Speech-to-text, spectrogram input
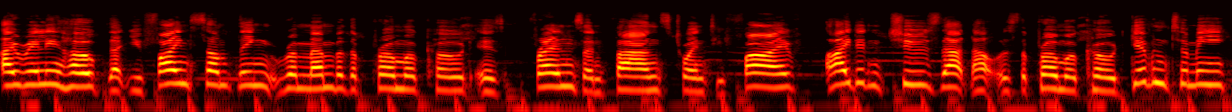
I really hope that you find something. Remember the promo code is friends and fans 25. I didn't choose that. That was the promo code given to me.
